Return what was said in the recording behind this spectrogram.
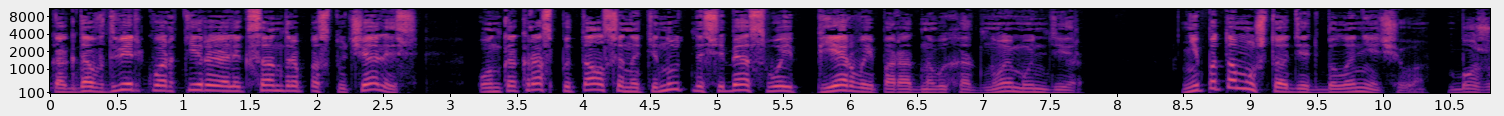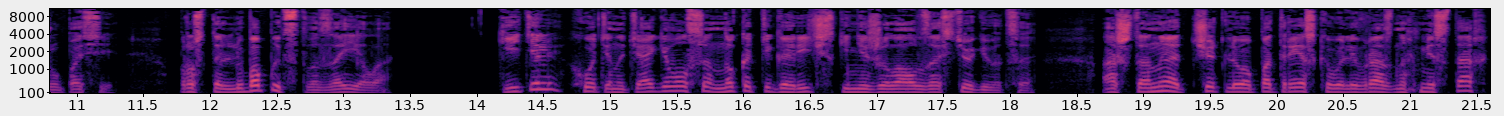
Когда в дверь квартиры Александра постучались, он как раз пытался натянуть на себя свой первый парадно-выходной мундир. Не потому, что одеть было нечего, боже упаси, просто любопытство заело. Китель, хоть и натягивался, но категорически не желал застегиваться, а штаны отчетливо потрескивали в разных местах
